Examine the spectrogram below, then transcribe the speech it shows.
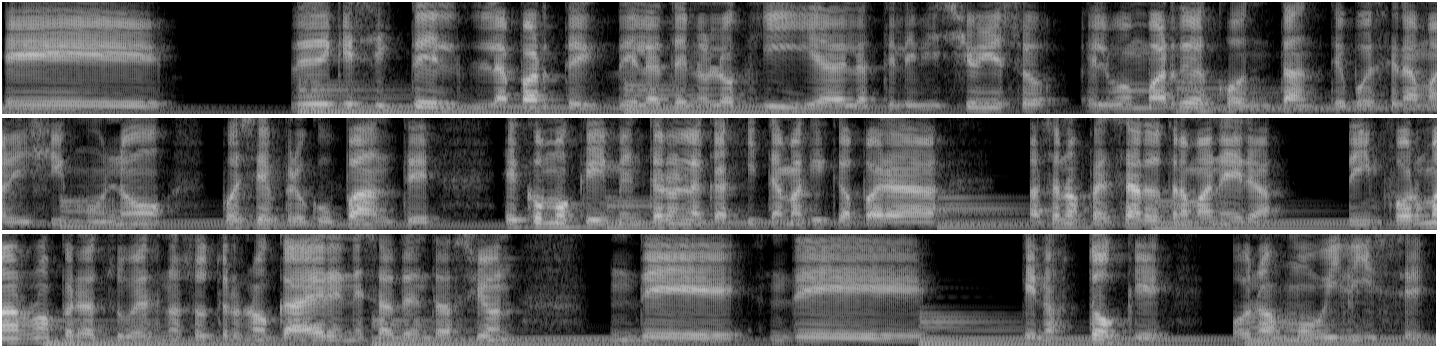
Eh, desde que existe la parte de la tecnología, de la televisión y eso, el bombardeo es constante. Puede ser amarillismo, no, puede ser preocupante. Es como que inventaron la cajita mágica para hacernos pensar de otra manera, de informarnos, pero a su vez nosotros no caer en esa tentación de que nos toque o nos movilice.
